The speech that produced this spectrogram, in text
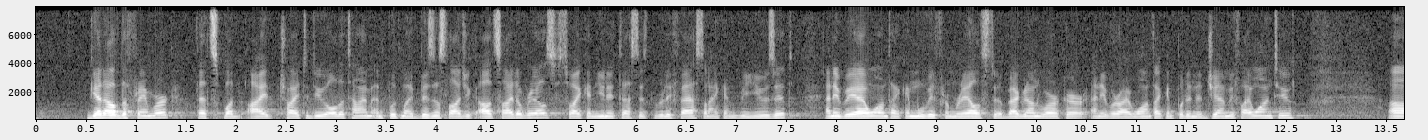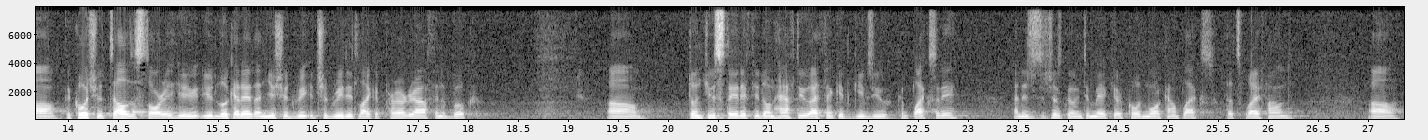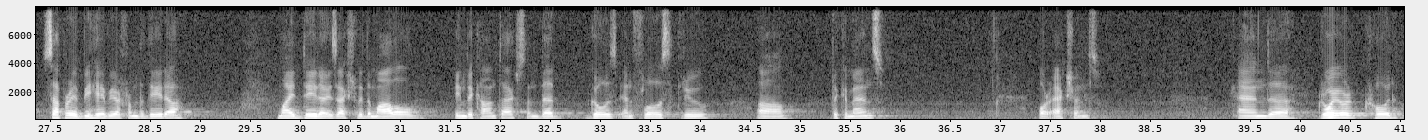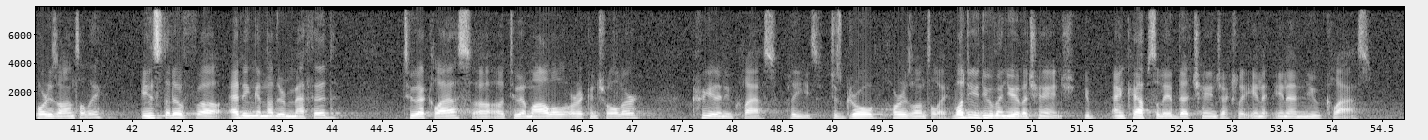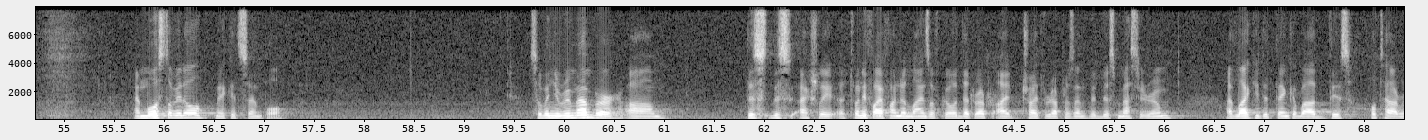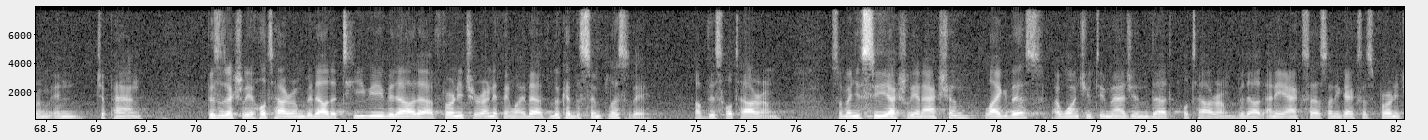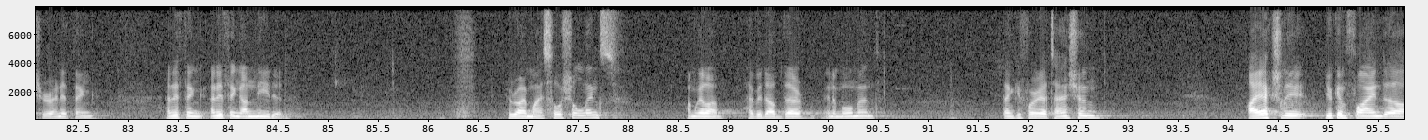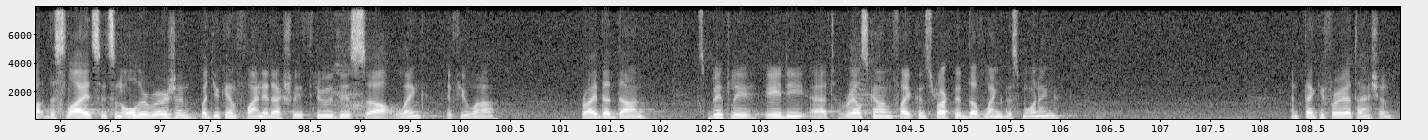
get out of the framework. That's what I try to do all the time and put my business logic outside of Rails so I can unit test it really fast and I can reuse it. Any way I want, I can move it from Rails to a background worker. Anywhere I want, I can put in a gem if I want to. Uh, the code should tell the story. You, you look at it and you should, it should read it like a paragraph in a book. Um, don't use state if you don't have to. I think it gives you complexity and it's just going to make your code more complex. That's what I found. Uh, separate behavior from the data. My data is actually the model in the context, and that goes and flows through uh, the commands or actions. And uh, grow your code horizontally. Instead of uh, adding another method to a class, uh, to a model or a controller, create a new class, please. Just grow horizontally. What do you do when you have a change? You encapsulate that change actually in a, in a new class. And most of it all, make it simple. So when you remember um, this, this actually uh, 2,500 lines of code that I try to represent with this messy room, I'd like you to think about this hotel room in Japan. This is actually a hotel room without a TV, without a furniture, or anything like that. Look at the simplicity of this hotel room. So when you see actually an action like this, I want you to imagine that hotel room without any access, any access furniture, anything, anything, anything unneeded. Here are my social links. I'm going to have it up there in a moment. Thank you for your attention. I actually, you can find uh, the slides. It's an older version, but you can find it actually through this uh, link if you want to write that down. It's bit.ly ad at RailsConf. I constructed that link this morning. And thank you for your attention.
